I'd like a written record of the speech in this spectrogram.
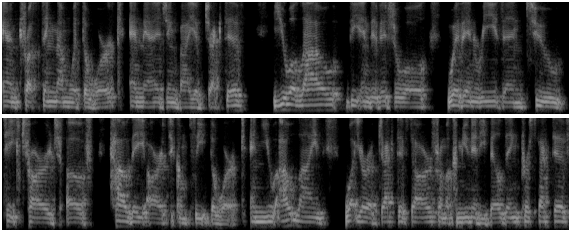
and trusting them with the work and managing by objective you allow the individual within reason to take charge of how they are to complete the work. And you outline what your objectives are from a community building perspective,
